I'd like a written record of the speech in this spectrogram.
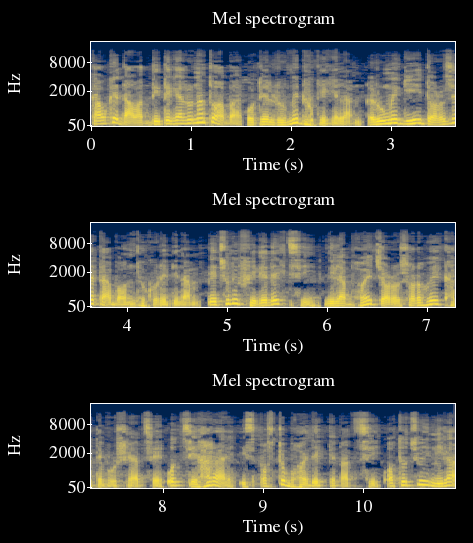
কাউকে দাওয়াত দিতে গেল না তো আবার। হোটেল রুমে ঢুকে গেলাম। রুমে গিয়ে দরজাটা বন্ধ করে দিলাম। পেছনে ফিরে দেখছি, নীলা ভয়ে জড়সড় হয়ে খাতে বসে আছে। ও চেহারায় স্পষ্ট ভয় দেখতে পাচ্ছি। অথচ এই নীলা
